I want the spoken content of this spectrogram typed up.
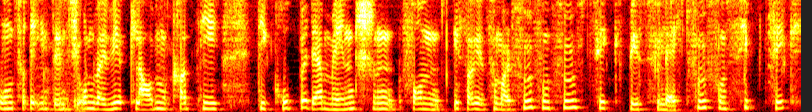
unsere Intention, weil wir glauben, gerade die, die Gruppe der Menschen von, ich sage jetzt einmal 55 bis vielleicht 75,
